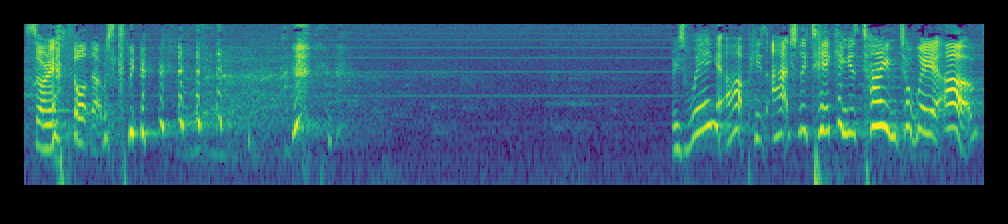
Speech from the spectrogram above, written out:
Sorry, I thought that was clear. He's weighing it up. He's actually taking his time to weigh it up.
